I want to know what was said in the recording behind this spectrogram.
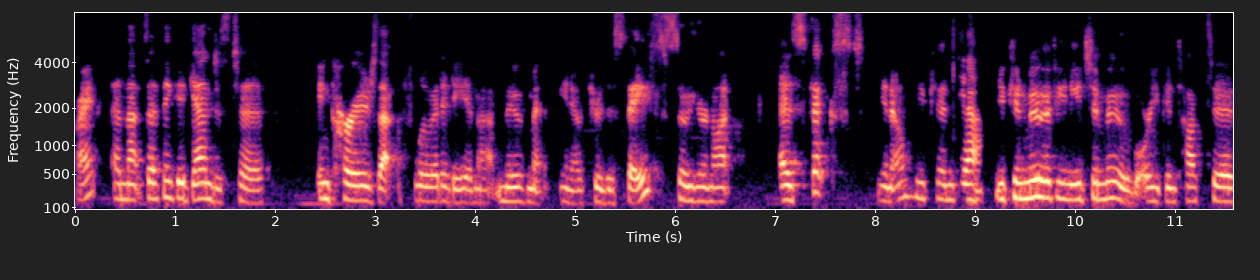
right? And that's i think again just to encourage that fluidity and that movement you know through the space so you're not as fixed you know? You can yeah. you can move if you need to move or you can talk to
